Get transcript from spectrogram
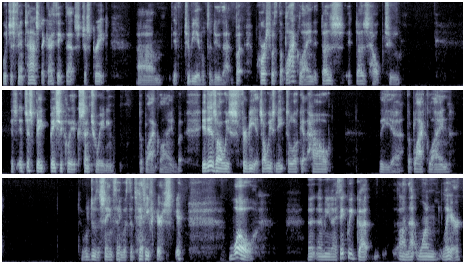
which is fantastic. I think that's just great um, if to be able to do that. But of course, with the black line, it does it does help to. It's it just ba basically accentuating the black line. But it is always for me. It's always neat to look at how the uh, the black line We'll do the same thing with the teddy bears here. Whoa. I mean, I think we've got on that one layer,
